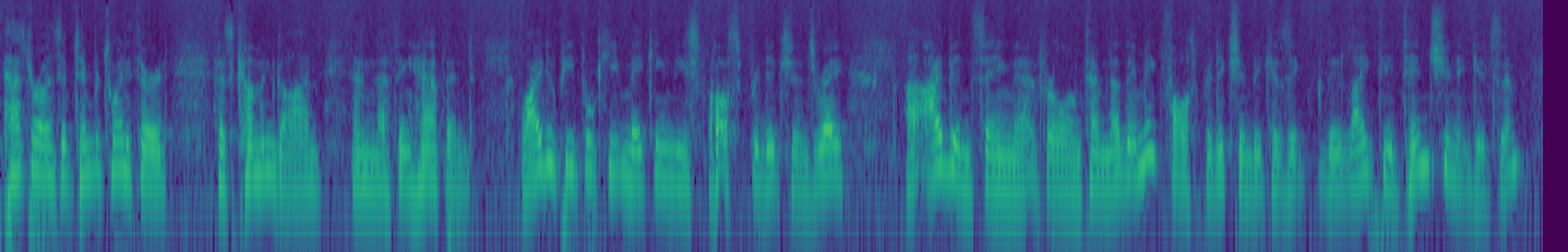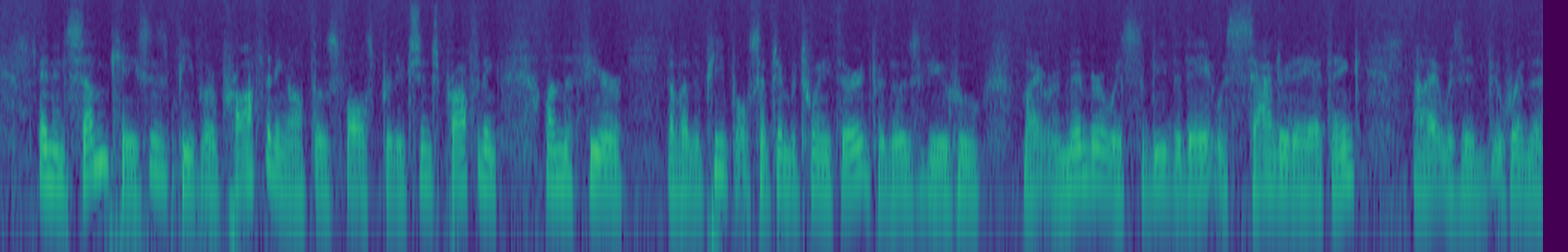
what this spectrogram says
Pastor, on September 23rd has come and gone and nothing happened. Why do people keep making these false predictions? Ray, uh, I've been saying that for a long time. Now, they make false prediction because they, they like the attention it gets them. And in some cases, people are profiting off those false predictions, profiting on the fear of other people. September 23rd, for those of you who might remember, was to be the day. It was Saturday, I think. Uh, it was a, where the,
